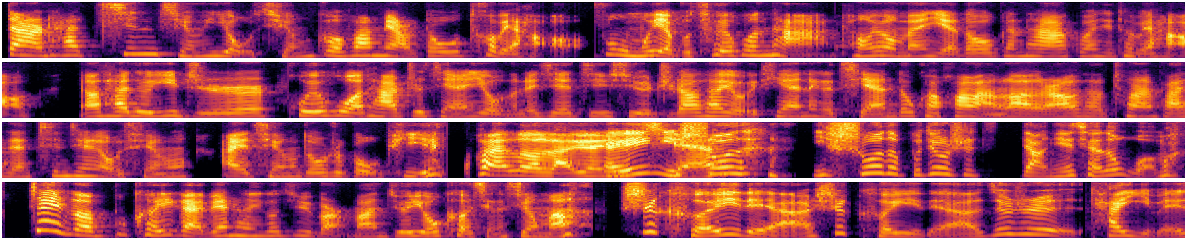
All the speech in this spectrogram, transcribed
但是他亲情、友情各方面都特别好，父母也不催婚他，朋友们也都跟他关系特别好。然后他就一直挥霍他之前有的那些积蓄，直到他有一天那个钱都快花完了，然后他突然发现亲情、友情、爱情都是狗屁，快乐来源哎于，钱。你说的你说的不就是两年前的我吗？这个不可以改编成一个剧本吗？你觉得有可行性吗？是可以的呀，是可以的呀。就是他以为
